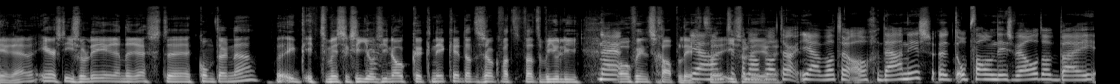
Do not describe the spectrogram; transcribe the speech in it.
isoleren. Hè? Eerst isoleren en de rest eh, komt daarna. Ik, ik, tenminste, ik zie Josien ook eh, knikken. Dat is ook wat, wat bij jullie Nou ja, boven in het schap ligt. Ja, eh, er vanaf isoleren. wat er, ja, wat er al gedaan is. Het opvallende is wel dat bij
